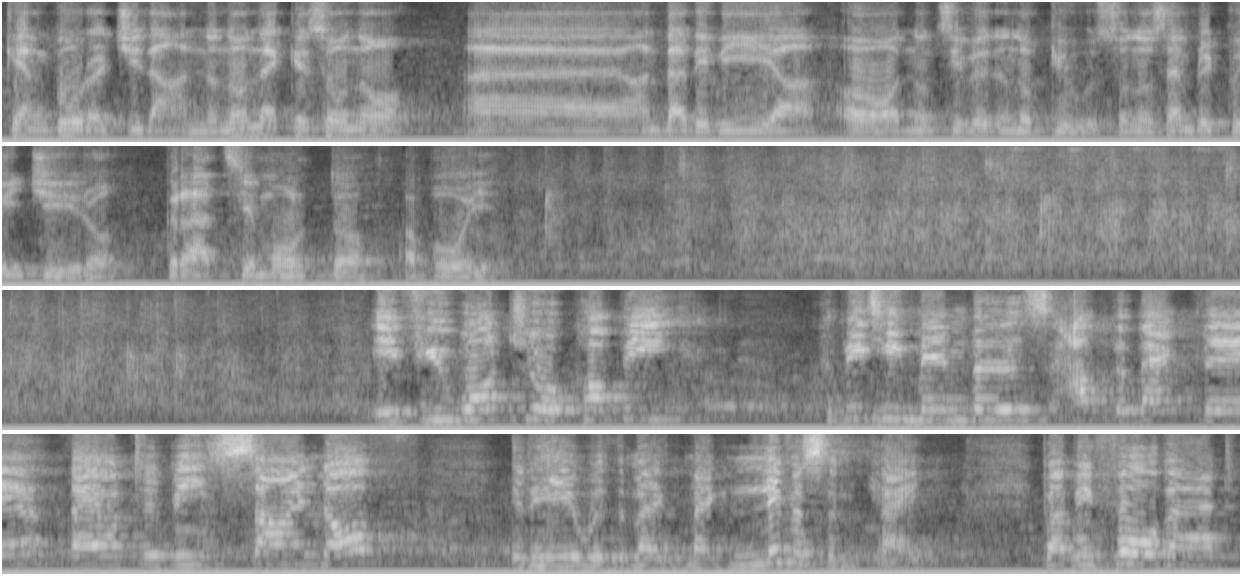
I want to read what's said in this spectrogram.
che ancora ci danno. Non è che sono eh, andati via o non si vedono più, sono sempre qui in giro. Grazie molto a voi. If you want your copy, committee members up the back there, they are to be signed off in here with the magnificent cake. But before that,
